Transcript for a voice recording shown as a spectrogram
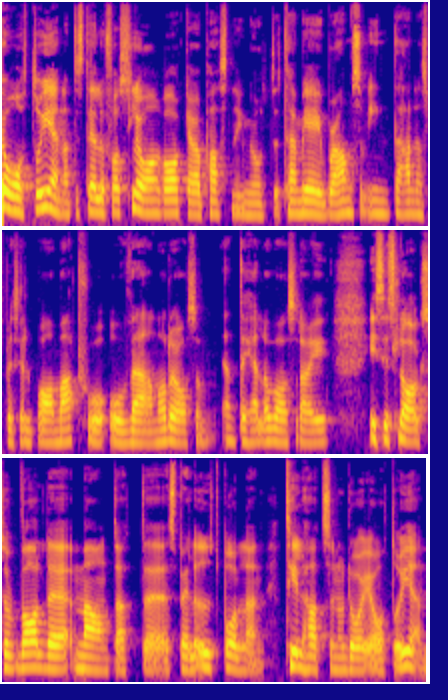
återigen att istället för att slå en rakare passning mot Tammy Abraham som inte hade en speciellt bra match och, och Werner då som inte heller var sådär i, i sitt slag så valde Mount att eh, spela ut bollen till Hudson och Doy återigen.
